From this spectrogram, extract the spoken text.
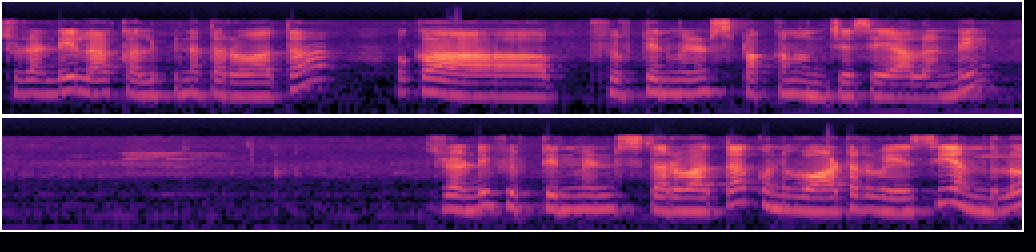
చూడండి ఇలా కలిపిన తర్వాత ఒక ఫిఫ్టీన్ మినిట్స్ పక్కన ఉంచేసేయాలండి. చూడండి ఫిఫ్టీన్ మినిట్స్ తర్వాత కొన్ని వాటర్ వేసి అందులో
